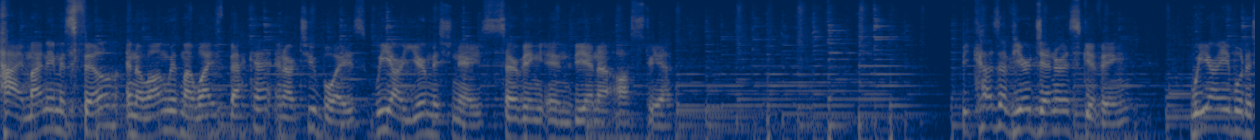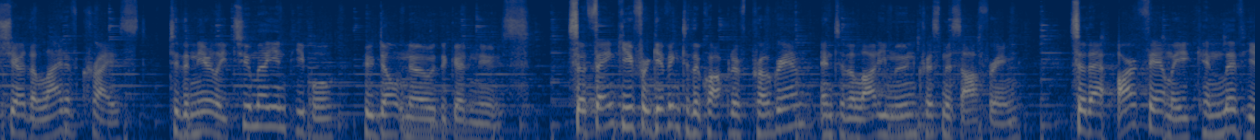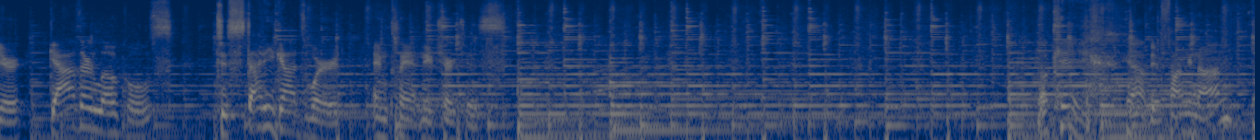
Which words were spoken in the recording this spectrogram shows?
Hi, my name is Phil, and along with my wife Becca and our two boys, we are your missionaries serving in Vienna, Austria. Because of your generous giving, we are able to share the light of Christ to the nearly 2 million people who don't know the good news. So thank you for giving to the cooperative program and to the Lottie Moon Christmas offering so that our family can live here, gather locals to study God's Word and plant new churches. Okay, ja, wir fangen an.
